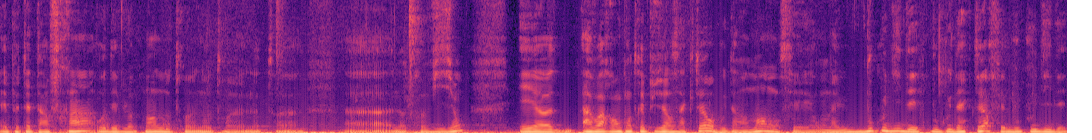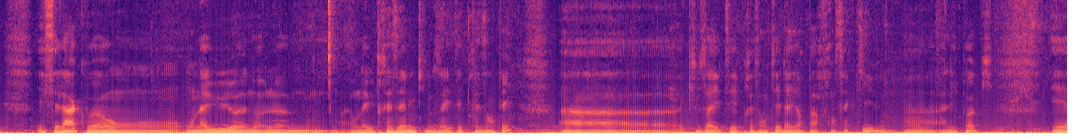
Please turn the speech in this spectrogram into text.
est peut-être un frein au développement de notre vision. Et euh, avoir rencontré plusieurs acteurs, au bout d'un moment, on, a eu beaucoup d'idées. Beaucoup d'acteurs fait beaucoup d'idées. Et c'est là qu'on on a eu, euh, a eu 13M qui nous a été présenté, euh, qui nous a été présenté d'ailleurs par France Active à l'époque. Et,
